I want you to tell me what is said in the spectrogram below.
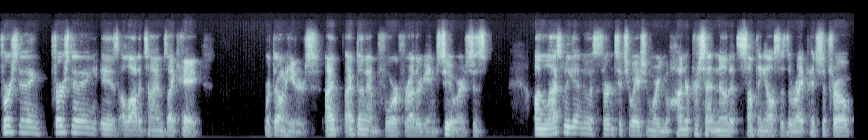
First inning, first inning is a lot of times like, hey, we're throwing heaters. I've, I've done that before for other games too, where it's just unless we get into a certain situation where you 100% know that something else is the right pitch to throw,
